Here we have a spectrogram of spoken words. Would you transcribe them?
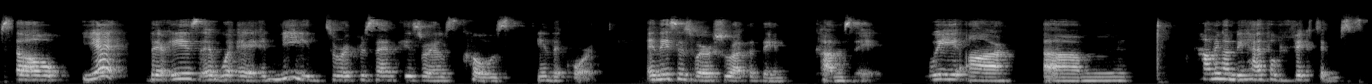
so, yet there is a, a, need to represent Israel's cause in the court, and this is where Shurat Hadin comes in. We are um, coming on behalf of victims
